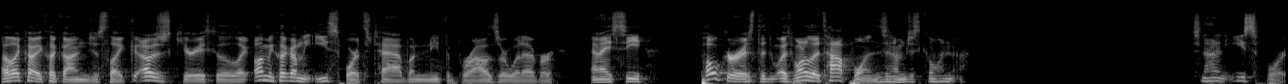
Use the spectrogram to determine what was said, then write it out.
I like how I click on just like I was just curious because like oh, let me click on the esports tab underneath the browser, or whatever, and I see poker is the as one of the top ones, and I'm just going, uh, it's not an esport.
